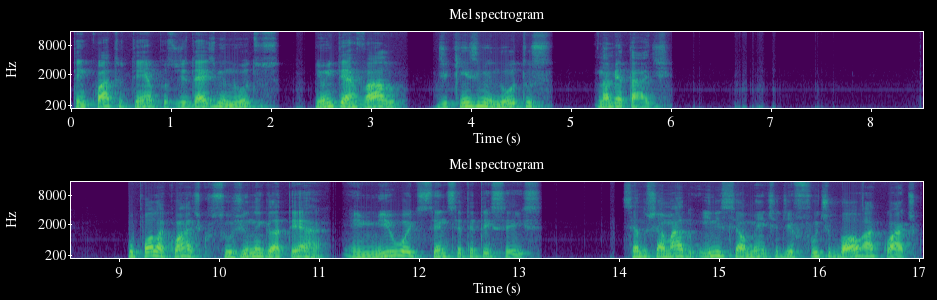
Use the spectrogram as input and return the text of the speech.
tem quatro tempos de 10 minutos e um intervalo de 15 minutos na metade. O polo aquático surgiu na Inglaterra em 1876, sendo chamado inicialmente de futebol aquático.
